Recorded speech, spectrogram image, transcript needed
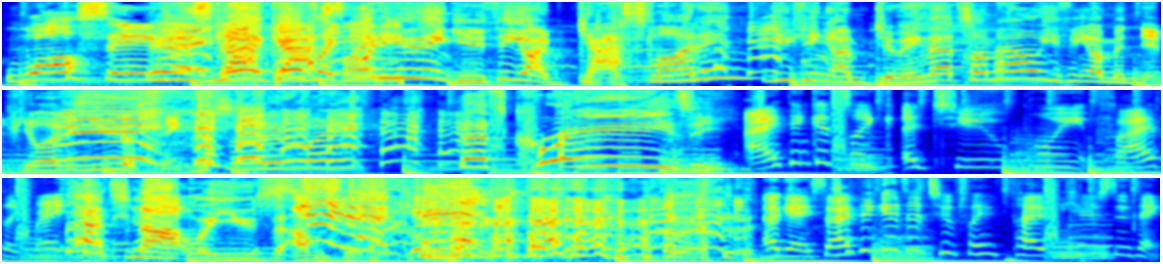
while saying Yeah, he's not Cat- gaslighting. Like, what do you think? You think I'm gaslighting? You think I'm doing that somehow? You think I'm manipulating you to think a certain way? That's crazy. I think it's like a 2.5, like right That's not what you. Th- I'm kidding. okay, so I think it's a 2.5. Here's the thing.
